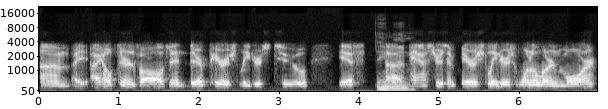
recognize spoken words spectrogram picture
Um, I, I hope they're involved, and they're parish leaders too. If uh, pastors and parish leaders want to learn more,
